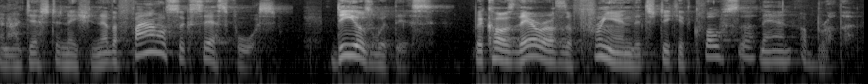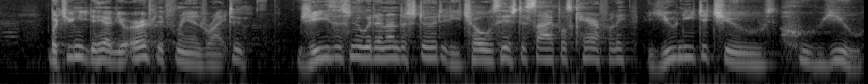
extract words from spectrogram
and our destination. Now, the final success force deals with this because there is a friend that sticketh closer than a brother. But you need to have your earthly friends right too. Jesus knew it and understood it. He chose his disciples carefully. You need to choose who you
